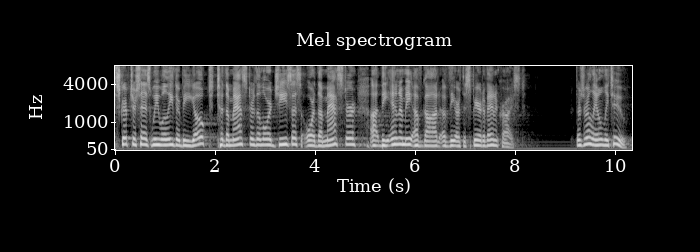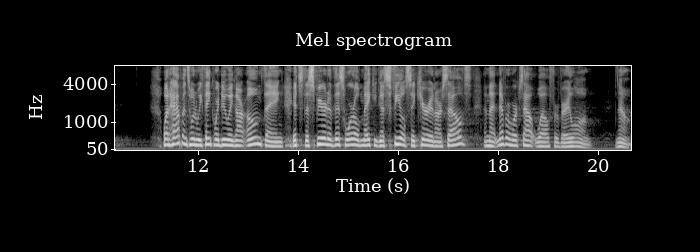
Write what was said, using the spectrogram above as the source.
Scripture says we will either be yoked to the master, the Lord Jesus, or the master, uh, the enemy of God of the earth, the spirit of Antichrist. There's really only two. What happens when we think we're doing our own thing, it's the spirit of this world making us feel secure in ourselves, and that never works out well for very long. Now,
